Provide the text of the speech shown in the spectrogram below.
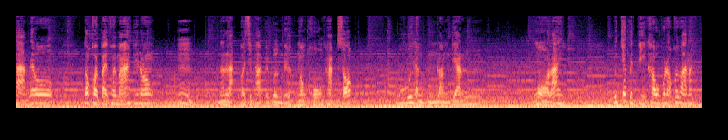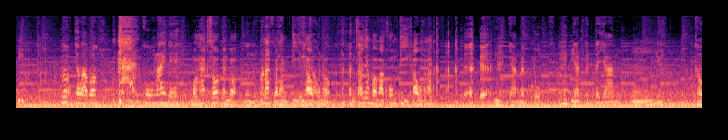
ทางแล้วต้องคอยไปคอยมาพี่น้อง อืมนั่นละคอยสิพาไปเบิ่งเด้อมองโค้งหักซอกอุ้ยหลังหลังเดียน งอไล่อุ้ยเจ็บเป็นตีเข่าพวกเราค่อยว่านะเนาะอย่าว่าบ่โค้งไล่แหน่บ่ฮักซอกแม่นบ่นัดไปทางตีเข้าพุ่นเนาะเขายังบอกว่าโค้งตีเข้าพุ่นนะยานแบบจุบยานเป็นตะยานอืมนี่เข้า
